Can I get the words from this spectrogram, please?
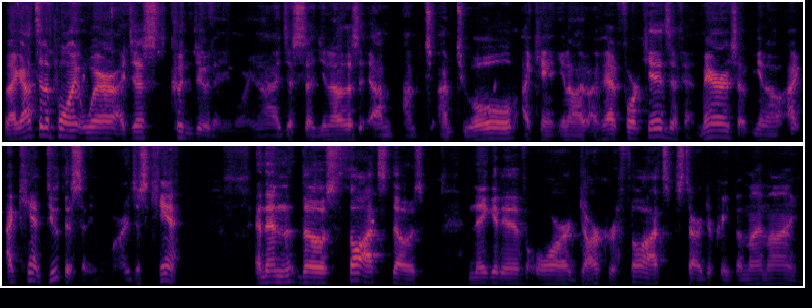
but I got to the point where I just couldn't do it anymore. You know, I just said, you know, this I'm I'm I'm too old. I can't. You know, I've, I've had four kids. I've had marriage. I've, you know, I, I can't do this anymore. I just can't. And then those thoughts, those negative or darker thoughts, started to creep in my mind.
